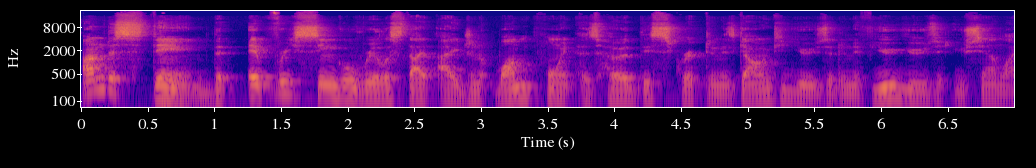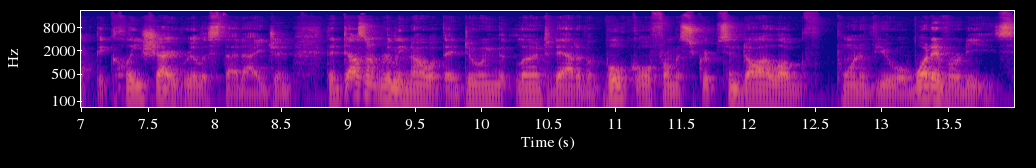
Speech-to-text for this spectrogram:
understand that every single real estate agent at one point has heard this script and is going to use it. And if you use it, you sound like the cliche real estate agent that doesn't really know what they're doing, that learnt it out of a book or from a scripts and dialogue point of view or whatever it is.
